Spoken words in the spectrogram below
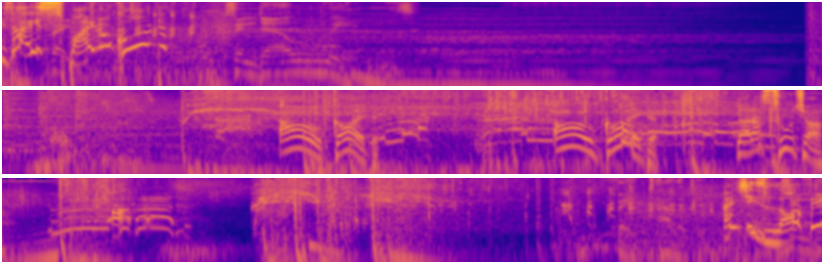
Is that a spinal cord? Sindel wins. Oh god. Oh god. No, that's torture. Fatality. And she's laughing?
